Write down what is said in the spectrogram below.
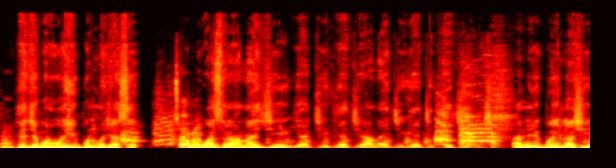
हं. त्याच्याबरोबर ही पण म्हणजे असं चालू आहे. वासरं आणायची घ्यायची त्याची आणायची घ्यायची त्याची. अनेक बैल अशी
